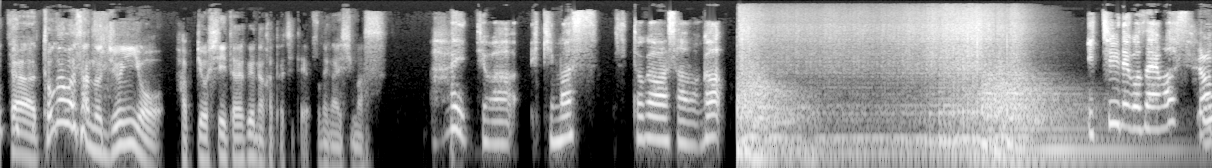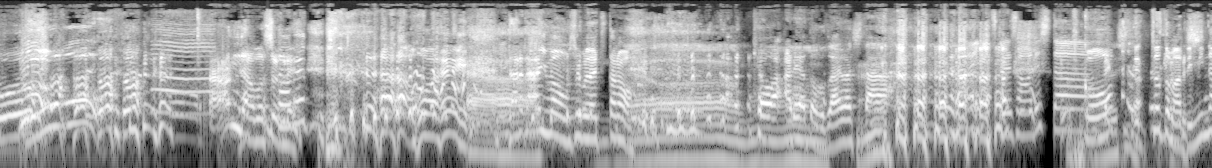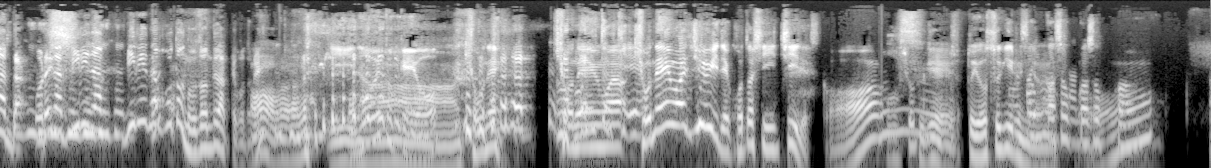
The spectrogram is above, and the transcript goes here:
じゃあ、戸川さんの順位を発表していただくような形でお願いします。はい。では、いきます。戸川さんが、1位でございます。なんだ面白くね。おい、誰だ今面白くないって言ったの。今今日はありがとうございました。はい、お疲れ様でした。こうちょっと待って、みんなだ、俺がビリな、ビリなことを望んでたってことね？いいな覚えとけよ。去年、去年は去年は10位で今年1位ですか？ちょすげえっ。と良すぎるんじゃないそっかそっかそっか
